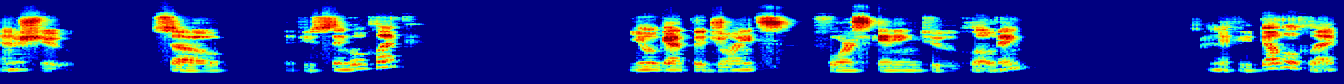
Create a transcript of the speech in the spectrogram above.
and a shoe. So if you single click, you'll get the joints for skinning to clothing. And if you double click,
